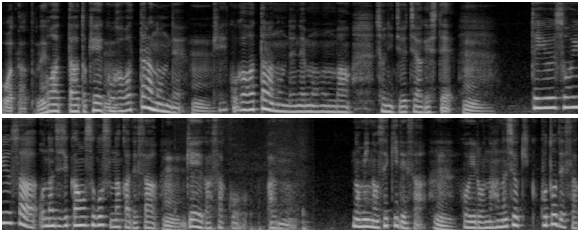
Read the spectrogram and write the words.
終わった後ね。終わった後稽古が終わったら飲んで、うん。稽古が終わったら飲んでねもう本番初日打ち上げして。うん。っていうそういうさ同じ時間を過ごす中でさ、うん。芸がさこうあの飲みの席でさうん。こういろんな話を聞くことでさ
